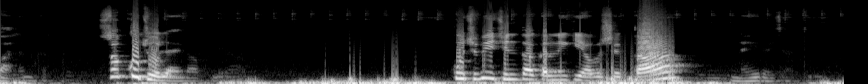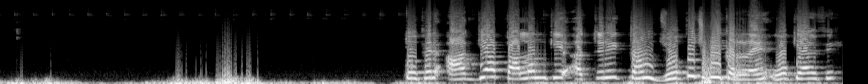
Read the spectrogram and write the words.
पालन करते सब कुछ हो जाएगा अपने आप। कुछ भी चिंता करने की आवश्यकता नहीं रह जाती। तो फिर आज्ञा पालन के अतिरिक्त हम जो कुछ भी कर रहे हैं, वो क्या है फिर?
